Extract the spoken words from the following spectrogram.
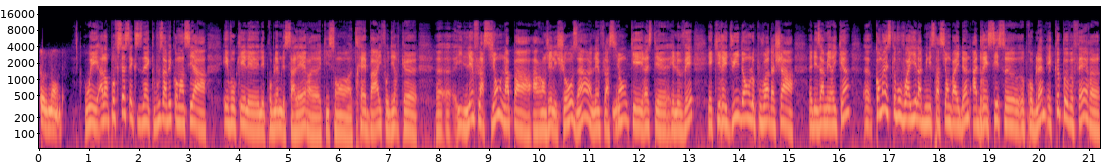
tout le monde. Oui, alors professeur Sexnek, vous avez commencé à évoquer les, problèmes de salaire euh, qui sont très bas. Il faut dire que euh, euh, l'inflation n'a pas arrangé les choses. Hein, l'inflation qui reste élevée et qui réduit donc le pouvoir d'achat des Américains. comment est-ce que vous voyez l'administration Biden adresser ce problème et que peuvent faire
